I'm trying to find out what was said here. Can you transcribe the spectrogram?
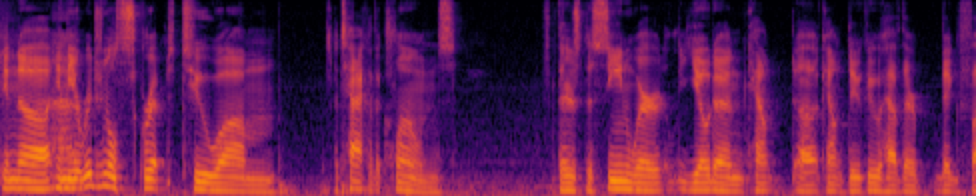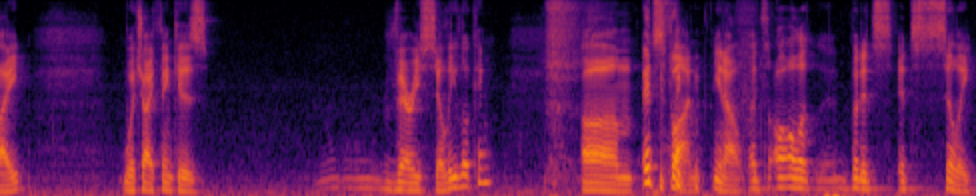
In uh, in the original script to um, Attack of the Clones, there's the scene where Yoda and Count uh, Count Dooku have their big fight, which I think is very silly looking. Um, it's fun, you know. It's all, but it's it's silly.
